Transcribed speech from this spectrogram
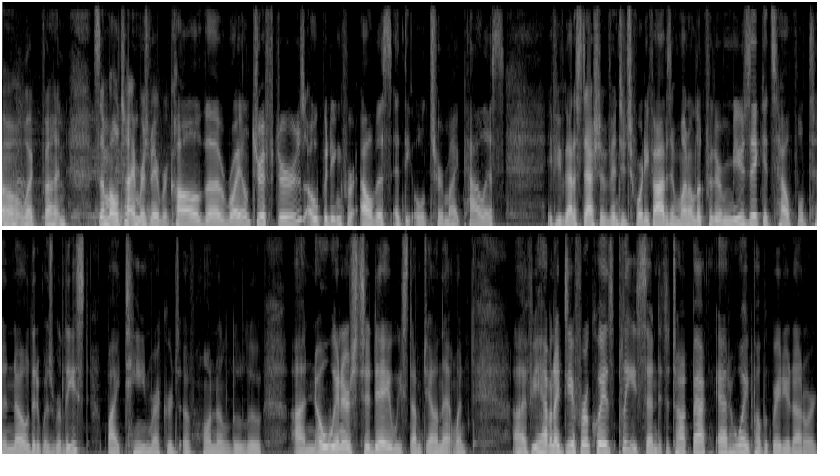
Oh, what fun. Some old timers may recall the Royal Drifters opening for Elvis at the old Termite Palace. If you've got a stash of vintage 45s and want to look for their music, it's helpful to know that it was released by Teen Records of Honolulu. Uh, no winners today. We stumped you on that one. Uh, if you have an idea for a quiz, please send it to talkback at hawaiipublicradio.org.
